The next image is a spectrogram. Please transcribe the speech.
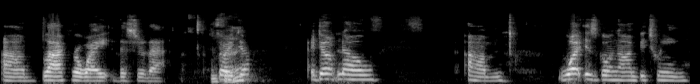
uh, black or white, this or that. So I don't, I don't know um, what is going on between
